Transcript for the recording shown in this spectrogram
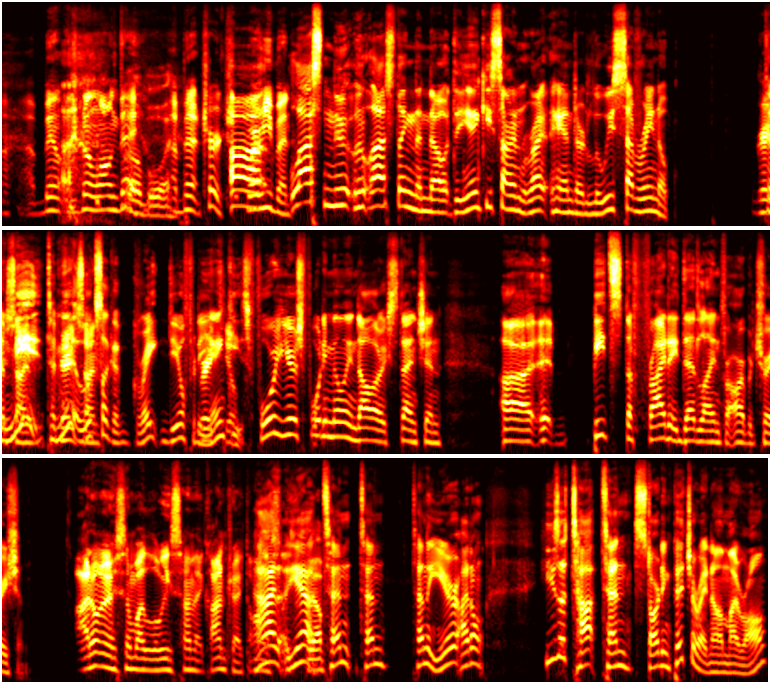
I- I've been it's been a long day. Oh, boy. I've been at church. Uh, Where have you been? Last new, last thing to note: the Yankees signed right-hander Luis Severino. Great to sign. me, to me, Great it sign. looks like a great deal for the Great deal. Yankees. Four years, forty million dollar extension. Uh, it beats the Friday deadline for arbitration. I don't understand why Luis signed that contract. I- Honestly, yeah, Yeah. 10, 10, 10 a year. I don't. He's a top 10 starting pitcher right now. Am I wrong?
